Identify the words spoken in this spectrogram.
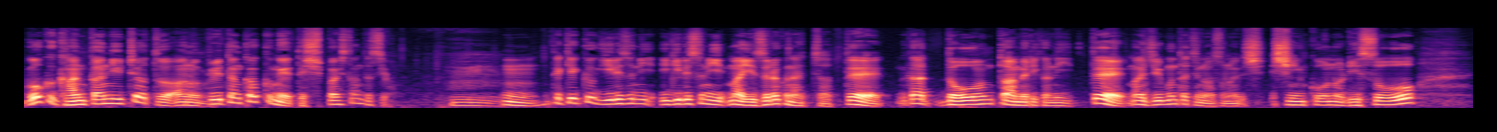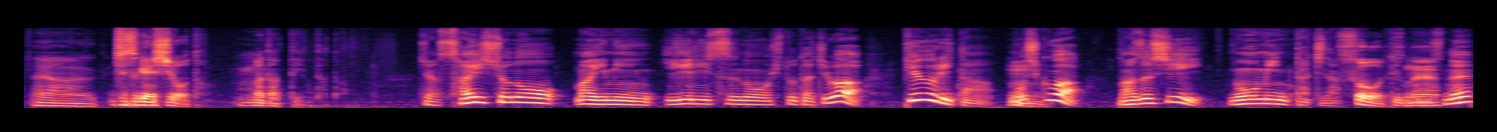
ごく簡単に言っちゃうとあのピューリタン革命って失敗したんですよ。うん。うん、で結局イギリスにイギリスに、まあ、居づらくなっちゃってがドーンとアメリカに行って、まあ、自分たちのそのし信仰の理想をあー実現しようと渡っていったと。じゃあ最初の、まあ、移民イギリスの人たちはピューリタンうん。もしくは貧しい農民たちだっていうそうですね。ことですね。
